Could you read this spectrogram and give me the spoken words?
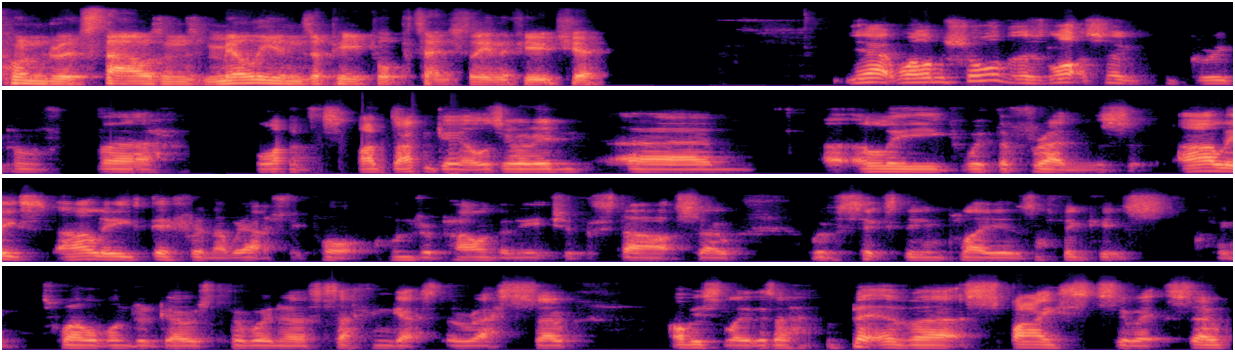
hundreds, thousands, millions of people potentially in the future. Yeah, well, I'm sure there's lots of group of uh, lads, lads and girls who are in um, a league with the friends. Our league's our league's different. That we actually put hundred pound in each at the start. So with 16 players, I think it's I think 1200 goes to the winner. Second gets the rest. So obviously there's a bit of a spice to it. So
